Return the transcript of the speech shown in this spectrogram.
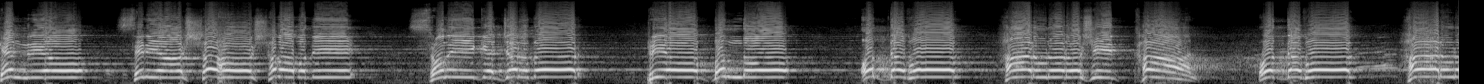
কেন্দ্রীয় সিনিয়র সহ সভাপতি শ্রমিক জনদর প্রিয় বন্ধু, অধ্যাপক হারুন রশিদ খান অধ্যাপক হারুন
